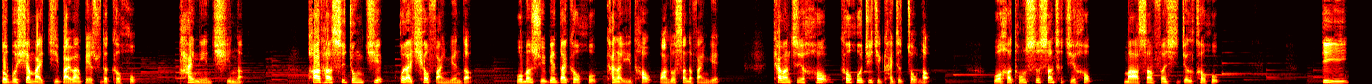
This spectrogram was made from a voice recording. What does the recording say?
都不像买几百万别墅的客户，太年轻了，怕他是中介过来撬房源的。我们随便带客户看了一套网络上的房源，看完之后，客户自己开车走了。我和同事上车之后，马上分析这个客户。第一，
